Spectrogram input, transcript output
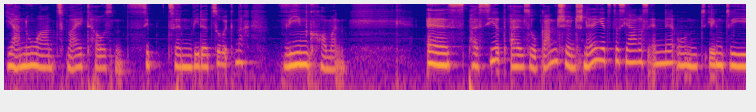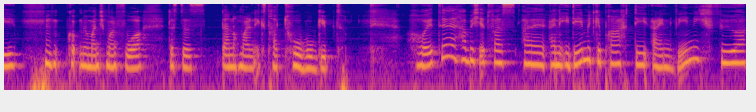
Januar 2017 wieder zurück nach Wien kommen. Es passiert also ganz schön schnell jetzt das Jahresende und irgendwie kommt mir manchmal vor, dass das da nochmal ein extra Turbo gibt. Heute habe ich etwas, äh, eine Idee mitgebracht, die ein wenig für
